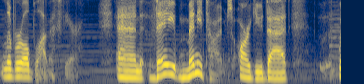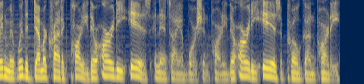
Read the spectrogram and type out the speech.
liberal blogosphere. And they many times argued that wait a minute, we're the Democratic Party. There already is an anti abortion party. There already is a pro gun party.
